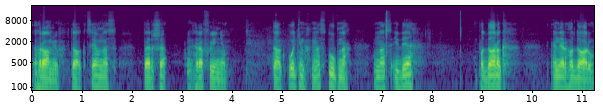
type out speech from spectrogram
грамів. Так, це в нас перша графиня. Так, потім наступна у нас іде подарок Енергодару.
